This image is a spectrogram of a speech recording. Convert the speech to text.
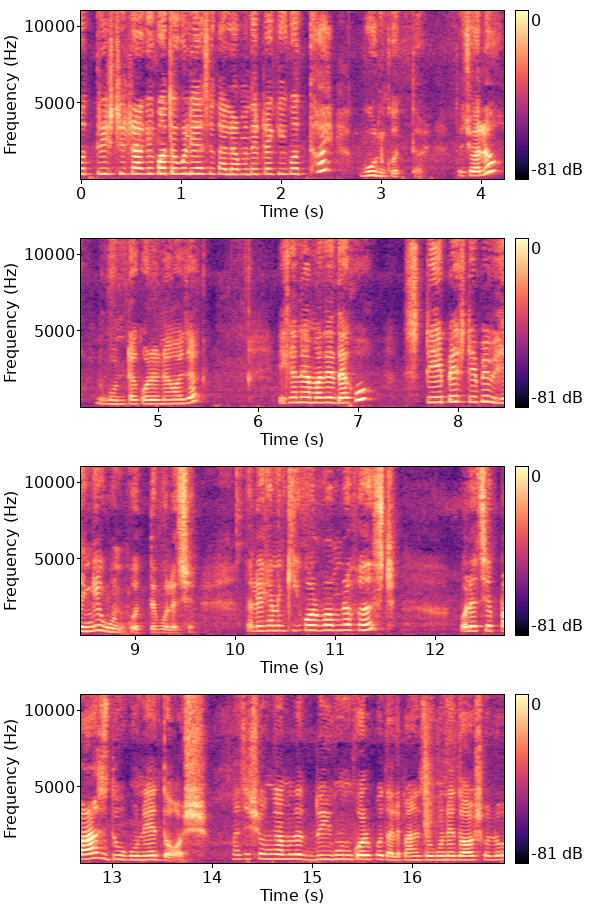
বত্রিশটি ট্রাকে কতগুলি আছে? তাহলে আমাদের এটা কী করতে হয়? গুণ করতে হয়। তো চলো গুণটা করে নেওয়া যাক। এখানে আমাদের দেখো স্টেপে স্টেপে ভেঙে গুণ করতে বলেছে। তাহলে এখানে কি করব আমরা ফার্স্ট বলেছে পাঁচ দুগুণে দশ। পাঁচের সঙ্গে আমরা দুই গুণ করব, তাহলে পাঁচ দুগুণে দশ হলো।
